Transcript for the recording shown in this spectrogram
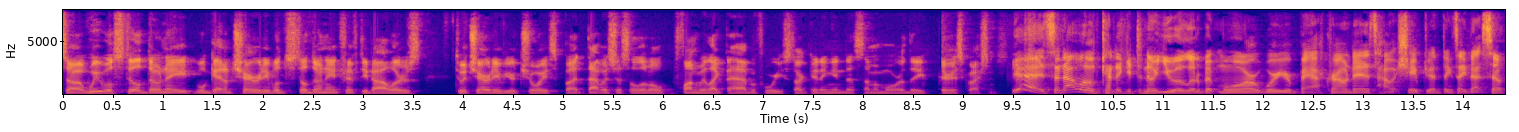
So we will still donate. We'll get a charity. We'll still donate fifty dollars to a charity of your choice. But that was just a little fun we like to have before you start getting into some of more of the serious questions. Yeah, so now we'll kind of get to know you a little bit more, where your background is, how it shaped you, and things like that. So,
